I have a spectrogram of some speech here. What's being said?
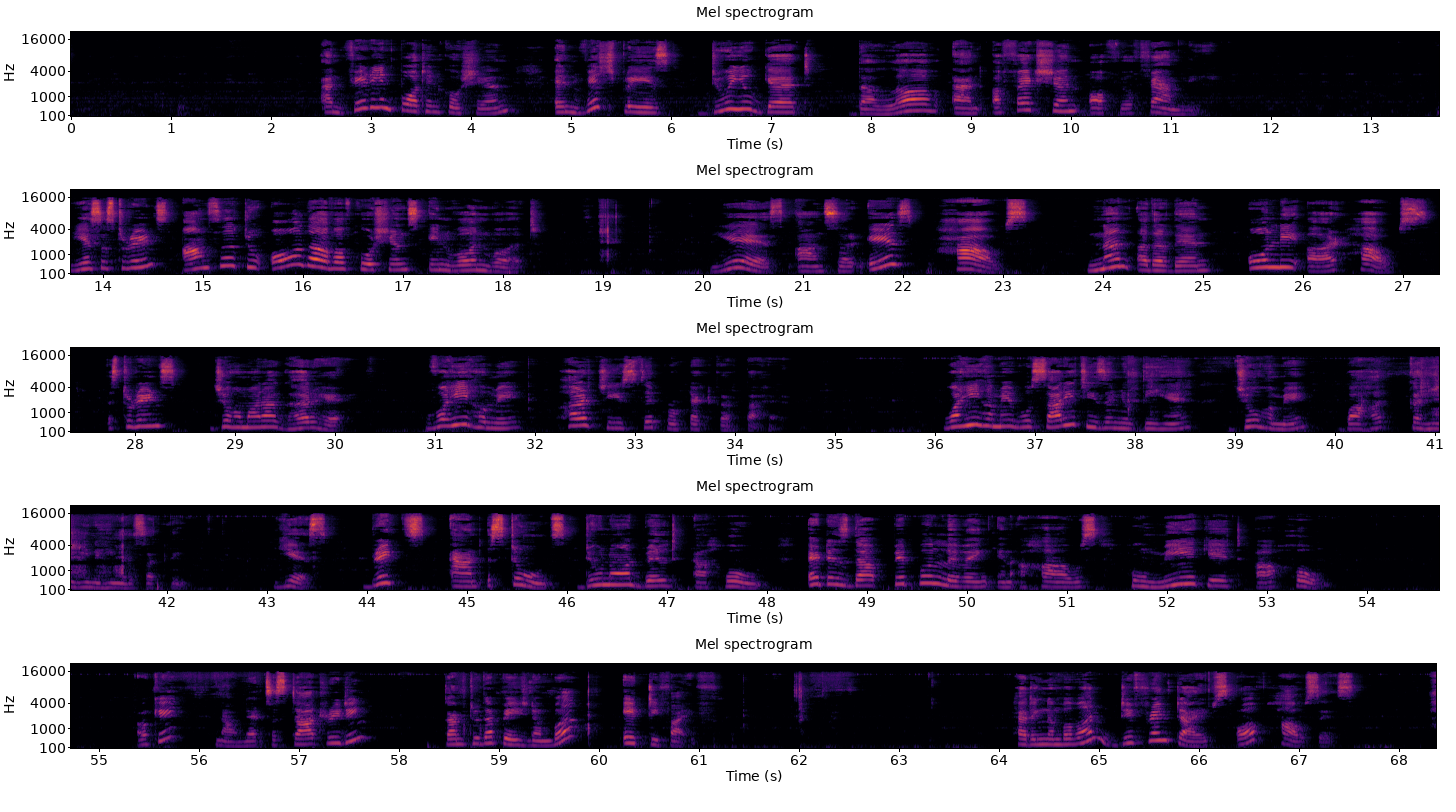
And very important question in which place do you get the love and affection of your family? Yes, students, answer to all the above questions in one word. Yes, answer is house. None other than only are house students जो हमारा घर है, वही हमें हर चीज़ से protect करता है। वहीं हमें वो सारी चीज़ें मिलती हैं जो हमें बाहर कहीं भी नहीं मिल सकती। Yes bricks and stones do not build a home it is the people living in a house who make it a home. Okay now let's start reading come to the page number 85 Heading number one different types of houses.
